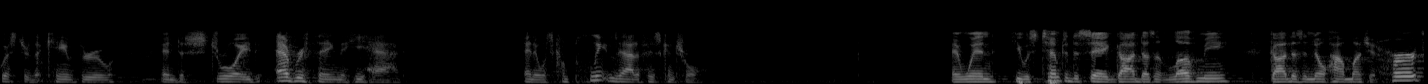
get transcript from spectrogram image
twister that came through and destroyed everything that he had. And it was completely out of his control. And when he was tempted to say, God doesn't love me, God doesn't know how much it hurts,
